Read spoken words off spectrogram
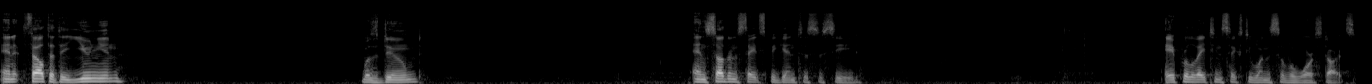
And it felt that the Union was doomed and southern states begin to secede. April of 1861, the Civil War starts.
